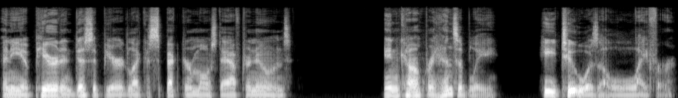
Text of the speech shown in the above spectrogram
and he appeared and disappeared like a specter most afternoons. Incomprehensibly, he too was a lifer.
